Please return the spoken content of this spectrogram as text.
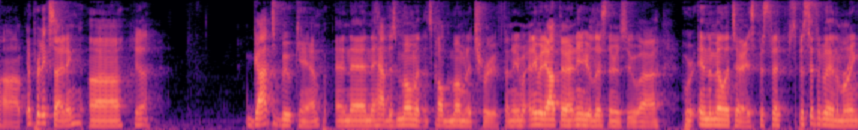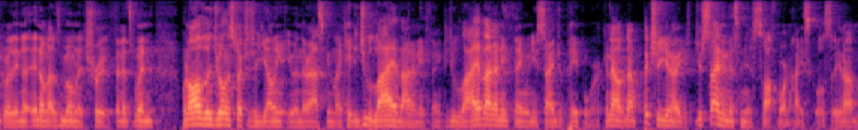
Uh, pretty exciting. Uh, Yeah. Got to boot camp, and then they have this moment that's called the moment of truth. And anybody, anybody out there, any of your listeners who uh, who are in the military, specific, specifically in the Marine Corps, they know, they know about this moment of truth. And it's when when all the drill instructors are yelling at you and they're asking like, "Hey, did you lie about anything? Did you lie about anything when you signed your paperwork?" And now, now picture, you know, you're, you're signing this when you're a sophomore in high school, so you know I'm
